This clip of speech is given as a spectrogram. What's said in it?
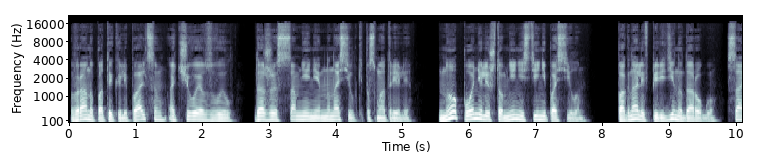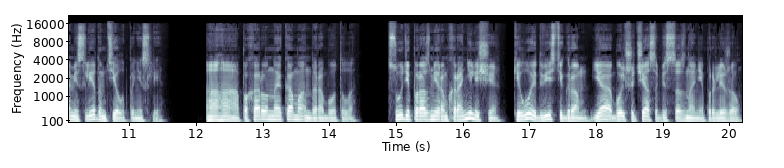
в рану потыкали пальцем, отчего я взвыл, даже с сомнением на носилки посмотрели. Но поняли, что мне нести не по силам. Погнали впереди на дорогу, сами следом тело понесли. Ага, похоронная команда работала. Судя по размерам хранилища, кило и 200 грамм, я больше часа без сознания пролежал.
